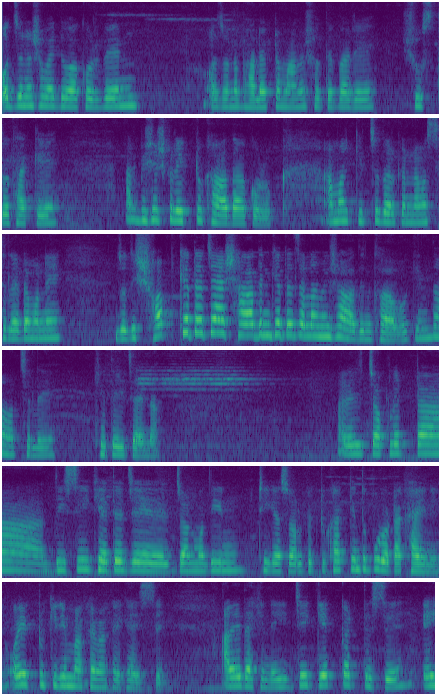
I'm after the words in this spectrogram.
ওর জন্য সবাই দোয়া করবেন। ওর জন্য ভালো একটা মানুষ হতে পারে, সুস্থ থাকে। আর বিশেষ করে একটু খাওয়া দাওয়া করুক। আমার কিচ্ছু দরকার না। আমার ছেলেটা মানে যদি সব খেতে চায়, সারাদিন খেতে চাইলে আমি সারাদিন খাওয়াবো। কিন্তু আমার ছেলে খেতেই চায় না। আর এই চকলেটটা দিছি খেতে যে জন্মদিন, ঠিক আছে, অল্প একটু খাক, কিন্তু পুরোটা খায়নি ওই একটু ক্রিম মাখায় মাখায় খাইছে। আর এই দেখেন, এই যে কেক কাটতেছে, এই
